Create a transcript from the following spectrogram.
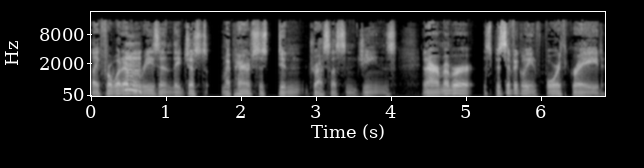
Like for whatever Hmm. reason, they just my parents just didn't dress us in jeans. And I remember specifically in fourth grade,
